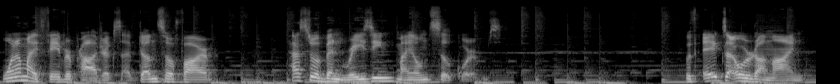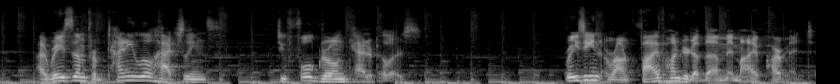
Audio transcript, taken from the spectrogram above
one of my favorite projects I've done so far has to have been raising my own silkworms. With eggs I ordered online, I raised them from tiny little hatchlings to full grown caterpillars, raising around 500 of them in my apartment.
